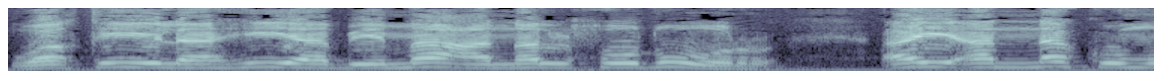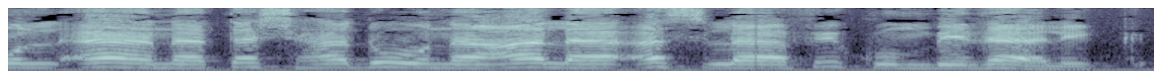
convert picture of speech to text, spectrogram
وقيل هي بمعنى الحضور أي أنكم الآن تشهدون على أسلافكم بذلك.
